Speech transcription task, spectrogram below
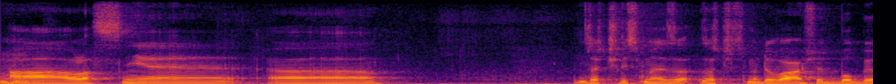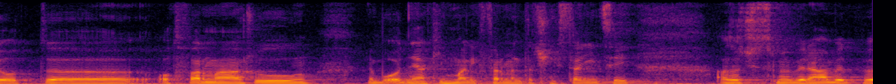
Mm-hmm. A vlastně uh, začali, jsme, začali jsme dovážet boby od, uh, od farmářů nebo od nějakých malých fermentačních stanicí a začali jsme vyrábět uh,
